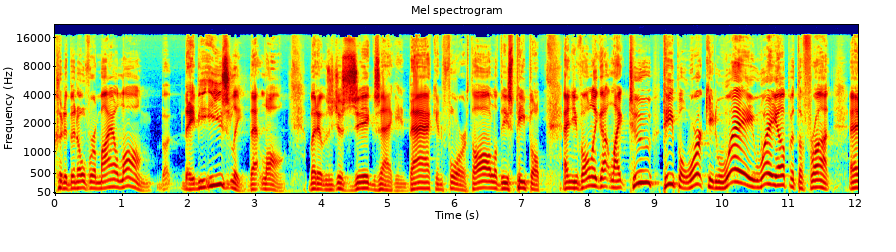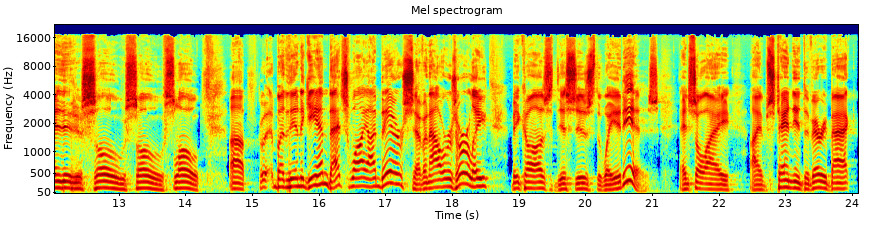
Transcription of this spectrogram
could have been over a mile long, but maybe easily that long. But it was just zigzagging back and forth, all of these people. And you've only got like two people working way, way up at the front. And it is so, so slow. Uh, but then again, that's why I'm there seven hours early, because this is the way it is. And so I, I'm standing at the very back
